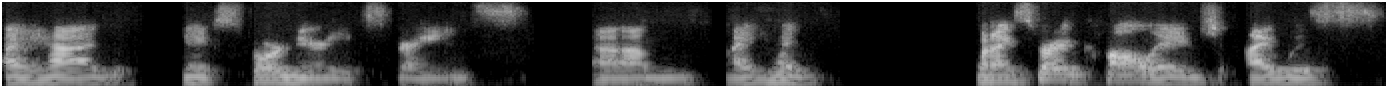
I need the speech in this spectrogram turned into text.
I had an extraordinary experience. Um, I had when I started college, I was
